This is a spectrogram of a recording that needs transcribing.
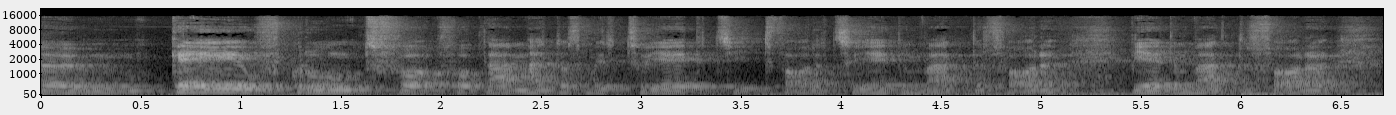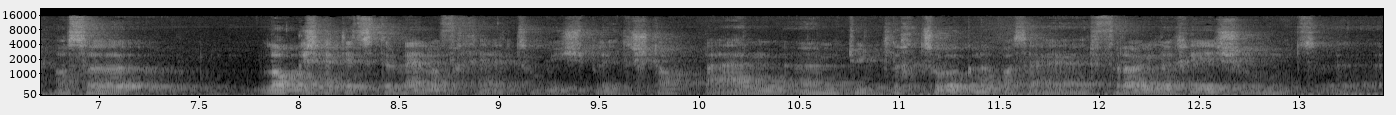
ähm, gegeben aufgrund von, von dem, dass wir zu jeder Zeit fahren, zu jedem Wetter fahren, bei jedem Wetter fahren. Also Logisch hat jetzt der Veloverkehr zum Beispiel in der Stadt Bern ähm, deutlich zugenommen, was erfreulich ist und äh,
